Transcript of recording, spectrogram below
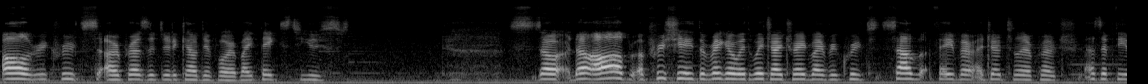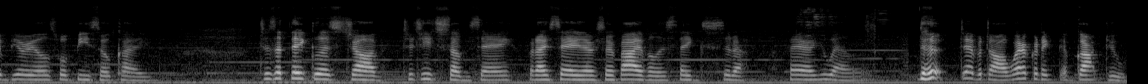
All recruits are present and accounted for. My thanks to you, so now all appreciate the rigor with which I train my recruits. Some favor a gentler approach, as if the Imperials will be so kind. Tis a thankless job to teach, some say, but I say their survival is thanks enough. Fare you well. All, where could it have got to?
